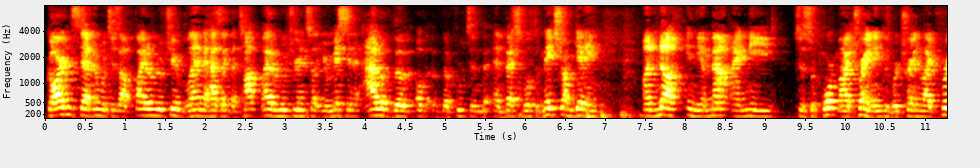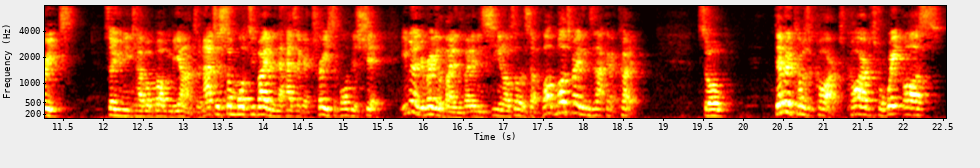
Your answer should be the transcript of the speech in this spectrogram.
Garden 7, which is a phytonutrient blend that has like the top phytonutrients that you're missing out of the, of the fruits and, and vegetables to make sure I'm getting enough in the amount I need to support my training because we're training like freaks. So you need to have above and beyond. So not just some multivitamin that has like a trace of all this shit. Even on your regular vitamins, vitamin C and all this other stuff. Multivitamin is not going to cut it. So then when it comes to carbs, carbs for weight loss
